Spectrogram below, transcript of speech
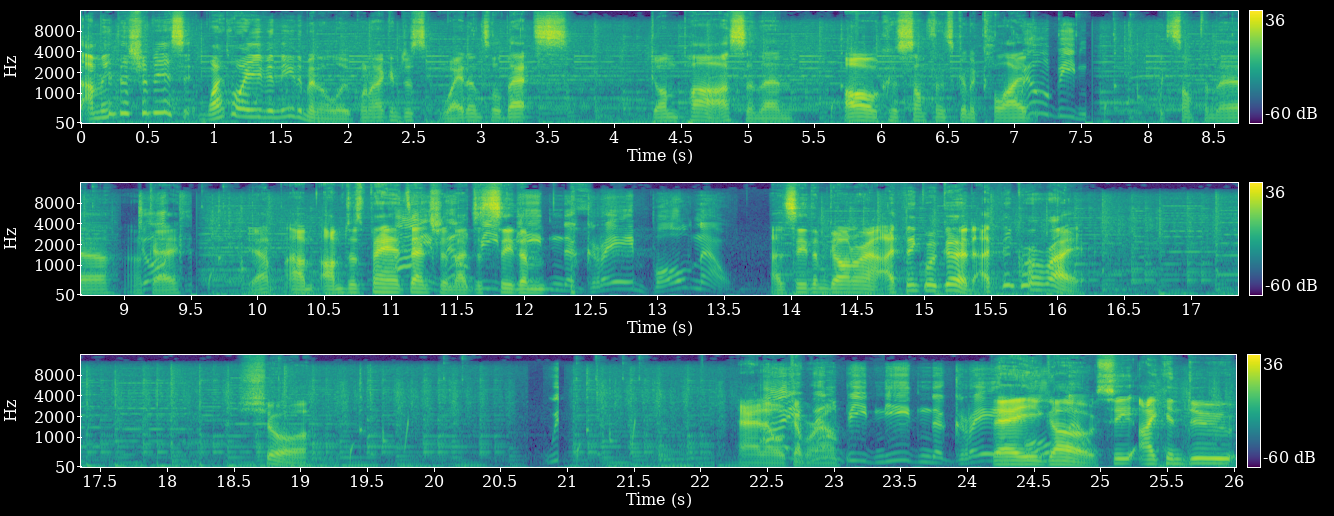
I mean, this should be a... Why do I even need him in a loop when I can just wait until that's gone past, and then... Oh, because something's going to collide with something there. Okay. Yep, I'm, I'm just paying attention. I, I just see them... I see them going around. I think we're good. I think we're alright. Sure. And it'll come around. there you go. Now. See, I can do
